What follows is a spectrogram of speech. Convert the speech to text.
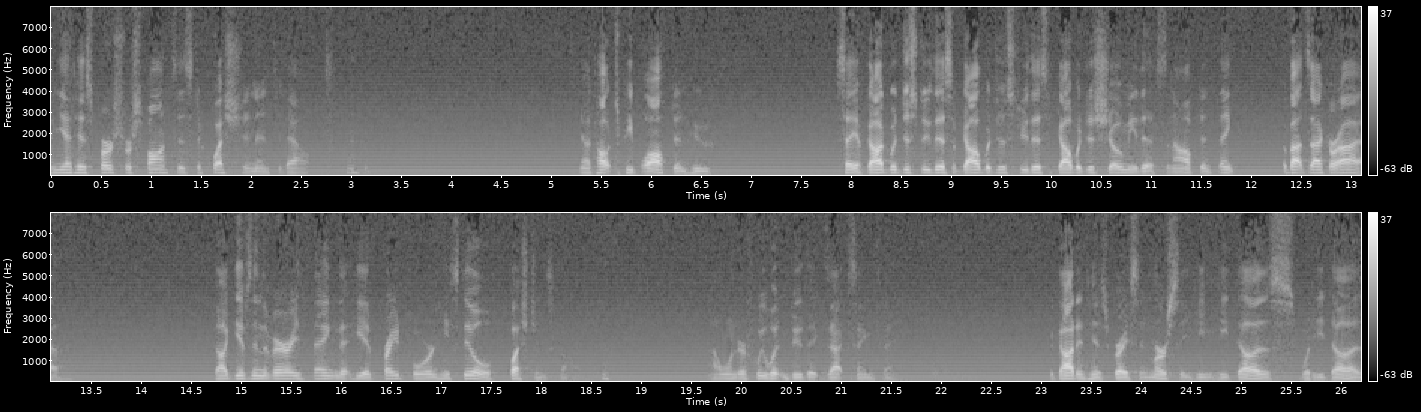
And yet his first response is to question and to doubt. I talk to people often who say, if God would just do this, if God would just do this, if God would just show me this. And I often think about Zechariah. God gives him the very thing that he had prayed for, and he still questions God. I wonder if we wouldn't do the exact same thing. But God, in his grace and mercy, he, he does what he does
